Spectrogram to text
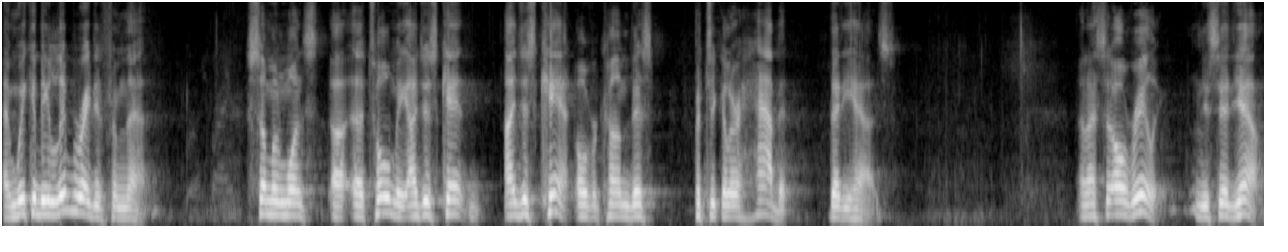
and we can be liberated from that. Someone once uh, uh, told me, I just can't, I just can't overcome this particular habit that he has. And I said, Oh, really? And he said, Yeah.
